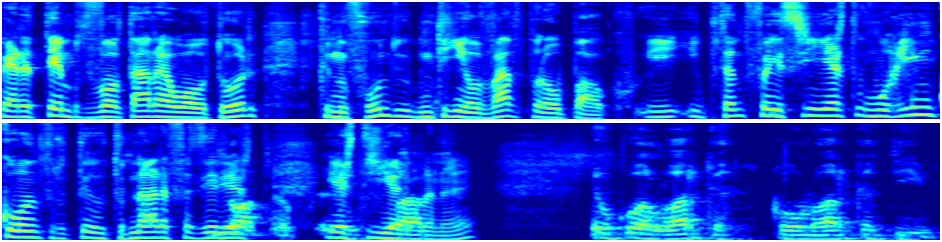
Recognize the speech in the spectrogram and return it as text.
era tempo de voltar ao autor que, no fundo, me tinha levado para o palco. E, e portanto, foi assim este, um reencontro, tornar a fazer este, este yerma, não é? Eu com a Lorca, com a Lorca tive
